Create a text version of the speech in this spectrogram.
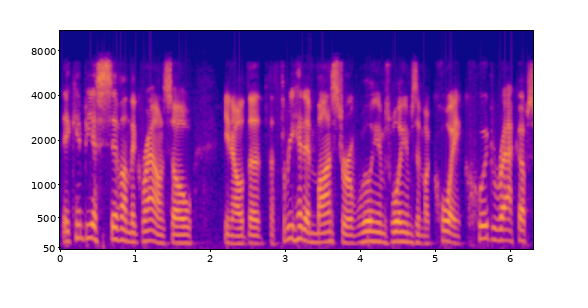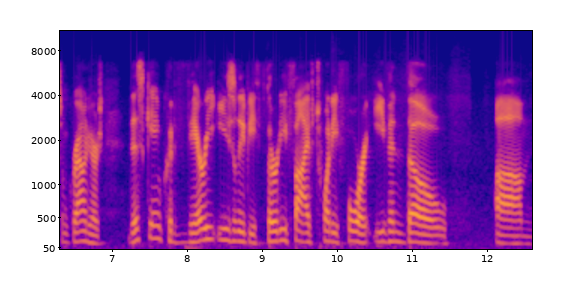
they can be a sieve on the ground. So, you know, the the three-headed monster of Williams, Williams, and McCoy could rack up some ground yards. This game could very easily be 35-24, even though um,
